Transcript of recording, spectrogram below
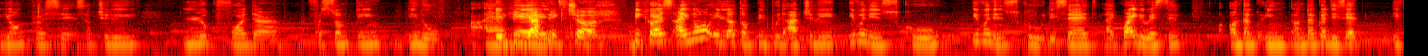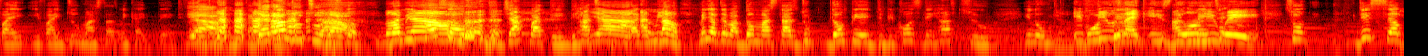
young persons actually look further for something, you know, a bigger picture. because I know a lot of people actually, even in school, even in school, they said like why they were still under in undergrad, they said if I if I do masters, make I bend. If I Yeah, do, I they don't do two And now. stuff. But But, because now- of the japa thing, they had Yeah, to apply I mean- now. Many of them have done masters, do don't PhD because they have to, you know, It go feels there like it's the only maintain- way. So this self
